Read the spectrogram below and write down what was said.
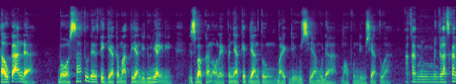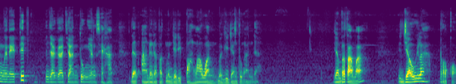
Tahukah Anda bahwa satu dari tiga kematian di dunia ini disebabkan oleh penyakit jantung baik di usia muda maupun di usia tua? Akan menjelaskan mengenai tips menjaga jantung yang sehat. Dan Anda dapat menjadi pahlawan bagi jantung Anda. Yang pertama, jauhilah rokok.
